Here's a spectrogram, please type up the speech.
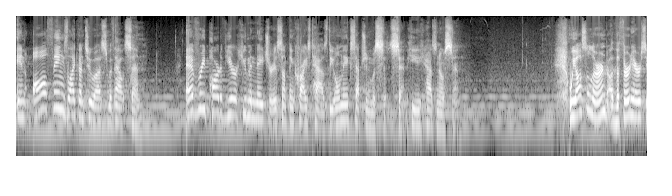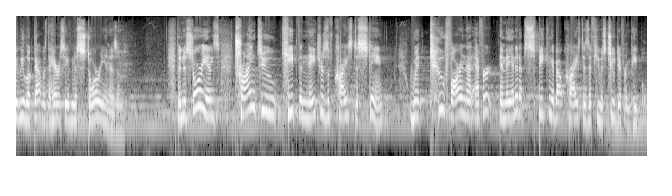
in all things like unto us without sin. Every part of your human nature is something Christ has. The only exception was sin. He has no sin. We also learned uh, the third heresy we looked at was the heresy of Nestorianism. The Nestorians, trying to keep the natures of Christ distinct, went too far in that effort and they ended up speaking about Christ as if he was two different people.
